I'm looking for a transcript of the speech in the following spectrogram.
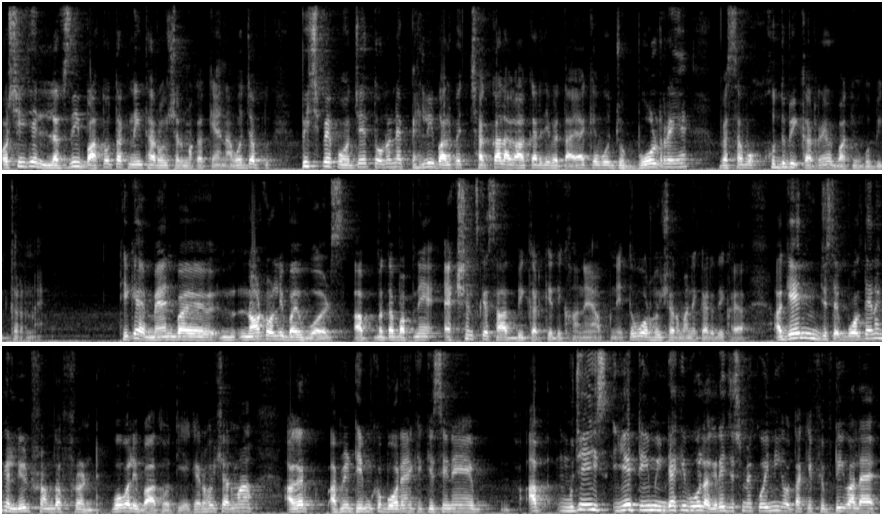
और ये लफ्जी बातों तक नहीं था रोहित शर्मा का कहना। वो जब पिच पे पहुँचे तो उन्होंने पहली बाल पे छक्का लगाकर ये बताया कि वो जो बोल रहे हैं, वैसा वो खुद भी कर रहे हैं और बाकियों को भी करना है। ठीक है man by not only by words आप मतलब अपने एक्शंस के साथ भी करके दिखाना है आपने तो वो रोहित शर्मा ने कर दिखाया। अगेन जिसे बोलते हैं ना कि लीड फ्रॉम द फ्रंट वो वाली बात होती है कि रोहित शर्मा, अगर अपनी टीम को बोल रहे हैं कि किसी ने, अब मुझे इस, ये टीम इंडिया की वो लग रही है जिसमें कोई नहीं होता कि फिफ्टी वाला है,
